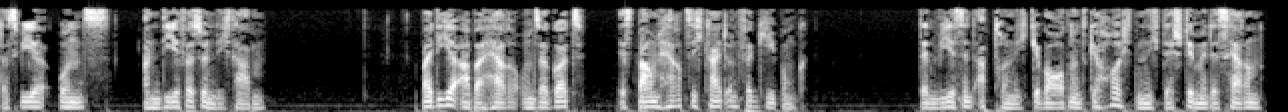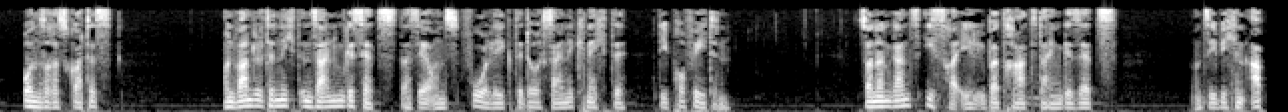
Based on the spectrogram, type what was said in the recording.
dass wir uns an dir versündigt haben. Bei dir aber, Herr, unser Gott, ist Barmherzigkeit und Vergebung, denn wir sind abtrünnig geworden und gehorchten nicht der Stimme des Herrn, unseres Gottes, und wandelten nicht in seinem Gesetz, das er uns vorlegte durch seine Knechte, die Propheten sondern ganz Israel übertrat dein Gesetz, und sie wichen ab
